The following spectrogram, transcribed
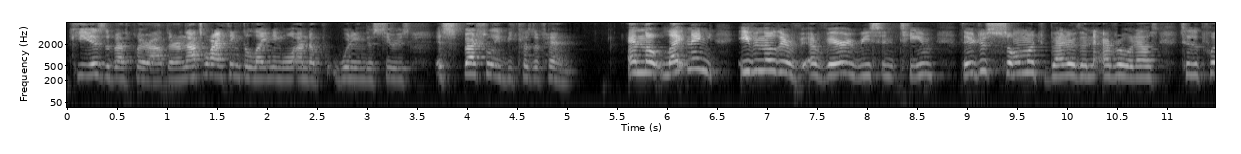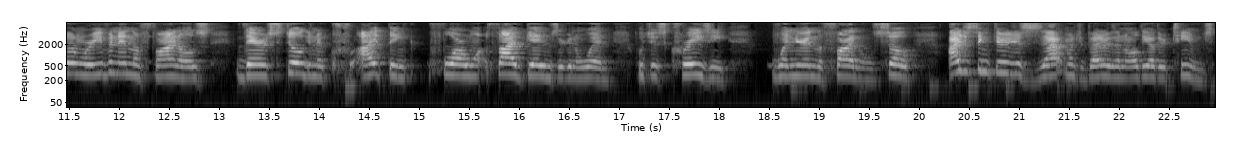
He is the best player out there, and that's why I think the Lightning will end up winning this series, especially because of him. And the Lightning, even though they're a very recent team, they're just so much better than everyone else to the point where even in the finals, they're still going to, I think, four, five games they're going to win, which is crazy when you're in the finals. So I just think they're just that much better than all the other teams.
